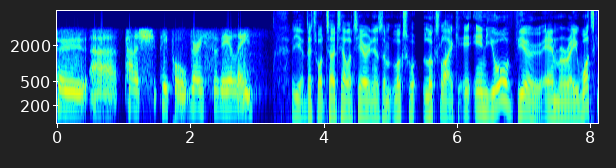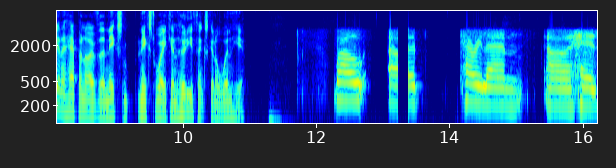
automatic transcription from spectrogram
to uh, punish people very severely. Yeah, that's what totalitarianism looks looks like. In your view, Anne Marie, what's going to happen over the next next week, and who do you think is going to win here? Well, uh, Carrie Lam uh, has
